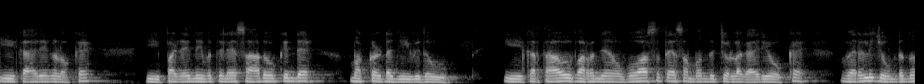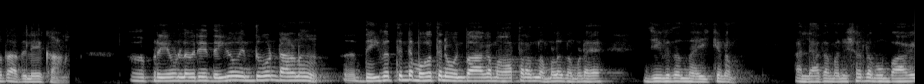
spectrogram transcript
ഈ കാര്യങ്ങളൊക്കെ ഈ പഴയ നിയമത്തിലെ സാധോക്കിന്റെ മക്കളുടെ ജീവിതവും ഈ കർത്താവ് പറഞ്ഞ ഉപവാസത്തെ സംബന്ധിച്ചുള്ള കാര്യമൊക്കെ വിരൽ ചൂണ്ടുന്നത് അതിലേക്കാണ്. പ്രിയമുള്ളവരെ ദൈവം എന്തുകൊണ്ടാണ് ദൈവത്തിന്റെ മുഖത്തിന് മുൻപാകെ മാത്രം നമ്മൾ നമ്മുടെ ജീവിതം നയിക്കണം? അല്ലാതെ മനുഷ്യരുടെ മുമ്പാകെ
